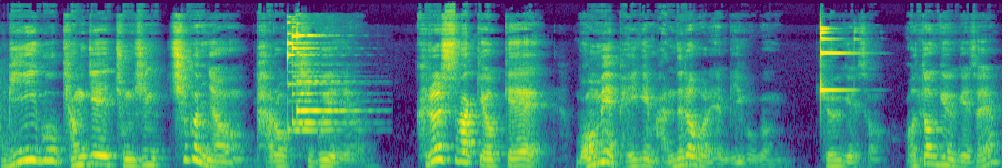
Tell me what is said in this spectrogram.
미국 경제의 중심 축은요 바로 기부예요. 그럴 수밖에 없게 몸에 배이게 만들어 버려요 미국은 교육에서 어떤 교육에서요?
